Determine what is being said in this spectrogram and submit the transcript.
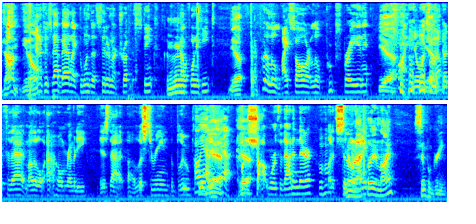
done. You know. And if it's that bad, like the ones that sit in our truck that stink because Mm-hmm. of California heat, Yep. put a little Lysol or a little poop spray in it. Yeah. Fine. You know what's Yeah. really good for that? My little at-home remedy is that uh, Listerine, the blue. Oh yeah, Yeah. yeah. Put Yeah. a shot worth of that in there. Let it sit You know what I put in mine? Simple green.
